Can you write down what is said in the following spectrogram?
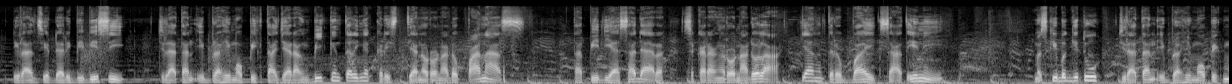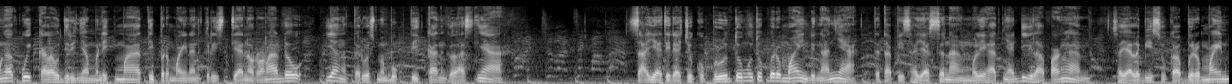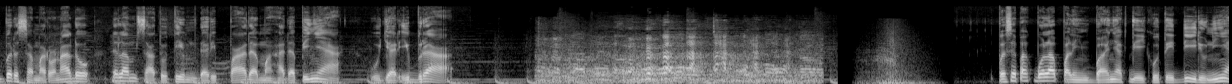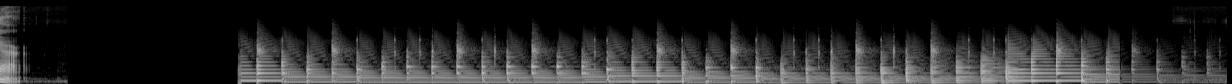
Dilansir dari BBC, jelatan Ibrahimovic tak jarang bikin telinga Cristiano Ronaldo panas. Tapi dia sadar sekarang Ronaldo lah yang terbaik saat ini Meski begitu, jelatan Ibrahimovic mengakui kalau dirinya menikmati permainan Cristiano Ronaldo yang terus membuktikan kelasnya. Saya tidak cukup beruntung untuk bermain dengannya, tetapi saya senang melihatnya di lapangan. Saya lebih suka bermain bersama Ronaldo dalam satu tim daripada menghadapinya, ujar Ibra. Pesepak bola paling banyak diikuti di dunia.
